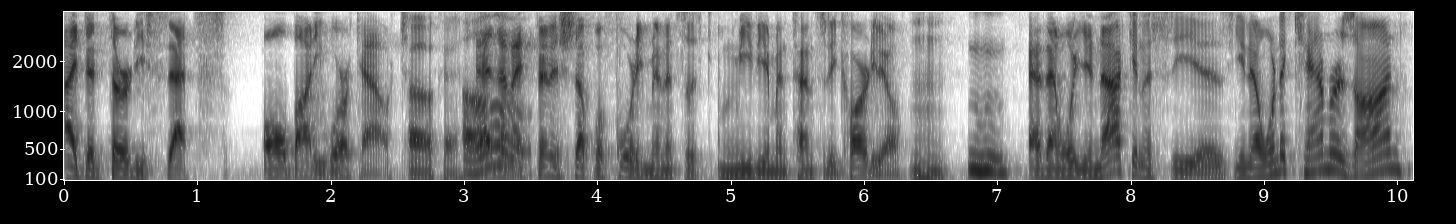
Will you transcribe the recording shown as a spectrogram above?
I did 30 sets, all body workout. Oh, okay. And then I Oh. finished up with 40 minutes of medium intensity cardio. Mm-hmm. And then what you're not going to see is, you know, when the camera's on,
